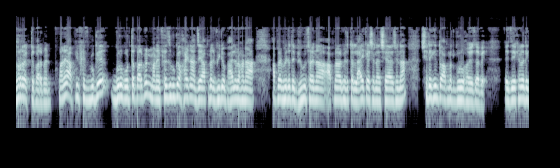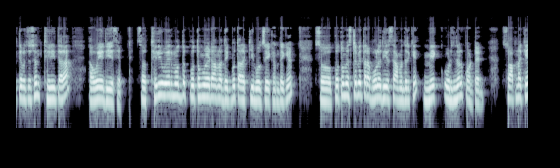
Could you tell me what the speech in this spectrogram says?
ধরে রাখতে পারবেন। মানে আপনি ফেসবুকে গ্রো করতে পারবেন। মানে ফেসবুকে হয় না যে আপনার ভিডিও ভাইরাল হয় না, আপনার ভিডিওতে ভিউজ হয় না, আপনার ভিডিওতে লাইক আসে না শেয়ার আসে না, সেটা কিন্তু আপনার গ্রো হয়ে যাবে। এই যে এখানে দেখতে পাচ্ছেন থ্রি তারা ওয়ে দিয়েছে। সো থ্রি ওয়ের মধ্যে প্রথম ওয়েটা আমরা দেখব তারা কি বলছে এখান থেকে। সো প্রথম স্টেপে তারা বলে দিয়েছে আমাদেরকে মেক অরিজিনাল কন্টেন্ট সো আপনাকে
